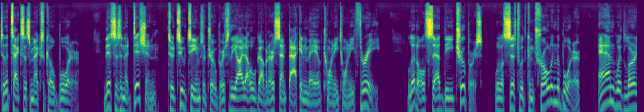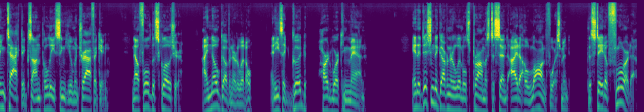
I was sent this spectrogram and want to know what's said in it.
to the Texas Mexico border. This is in addition to two teams of troopers the Idaho governor sent back in May of 2023. Little said the troopers will assist with controlling the border and with learning tactics on policing human trafficking. Now, full disclosure I know Governor Little, and he's a good, hardworking man. In addition to Governor Little's promise to send Idaho law enforcement, the state of Florida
